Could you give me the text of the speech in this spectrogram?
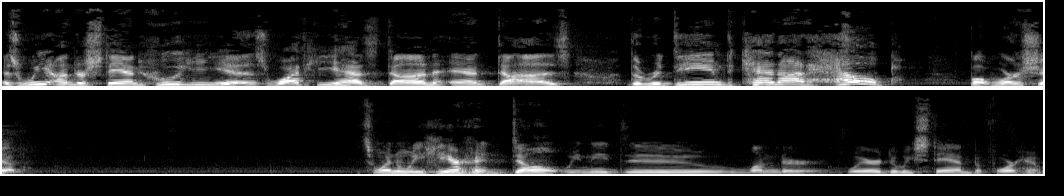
as we understand who he is, what he has done and does, the redeemed cannot help but worship. It's when we hear and don't, we need to wonder where do we stand before him.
